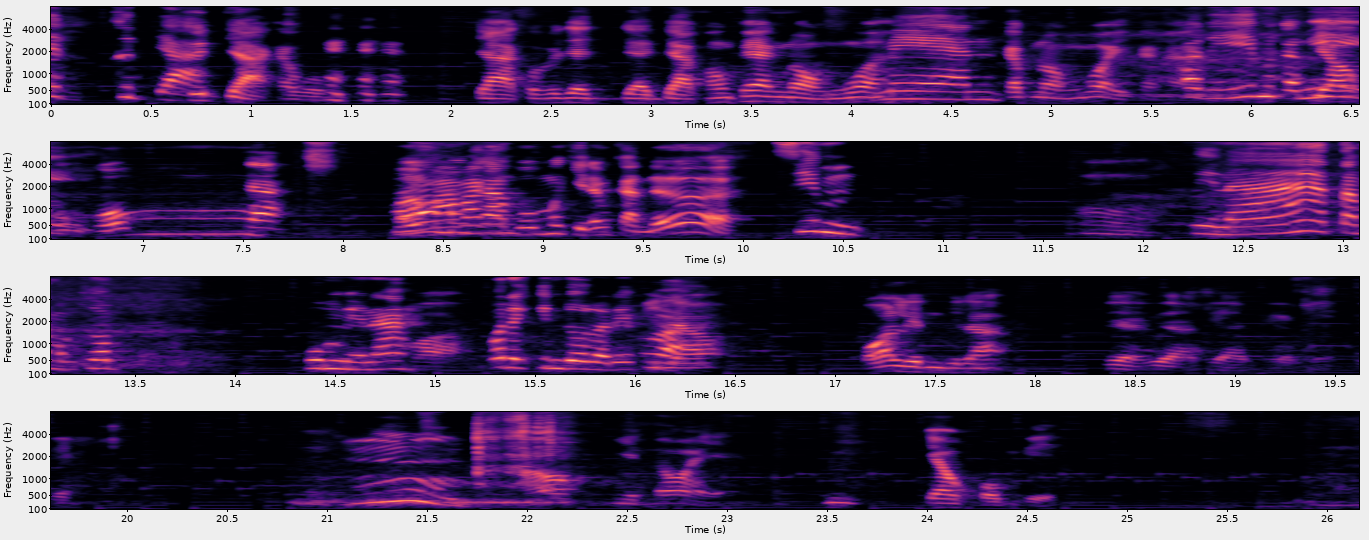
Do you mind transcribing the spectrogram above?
ๆขึ้นอยากขึ้นอยากครับผม อยากผมจะอยากอยากของแพงหนองงัวแมนกับหนองงัวอีกต่างหากพอดีมันก็มีเดี๋ยวของผมจ้ะ มาลองมามามันคกัรันบผมมากินน้ำกันเด้อซิมอืมนี่นะตำบักทั่วภูมินี่นะว่าบ่ได้กินโดนแล้วเด้พี่พ่อแล้วขอเรียนพี่ละเพี่ยเพี่ยเพี่ยเพี่ยเพี่ยเพี่ยอืมอืมเอามีดน้อยมีเจ้าขมพี่อืม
